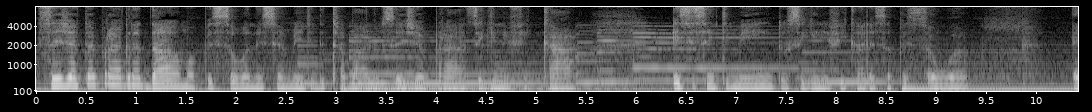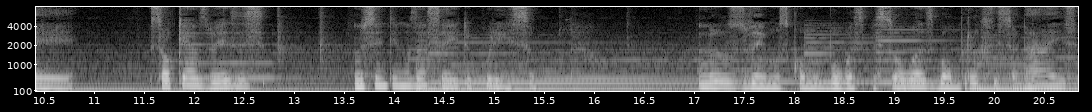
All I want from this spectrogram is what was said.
seja até para agradar uma pessoa nesse ambiente de trabalho, seja para significar esse sentimento, significar essa pessoa. É, só que às vezes nos sentimos aceitos por isso. Nos vemos como boas pessoas, bons profissionais.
